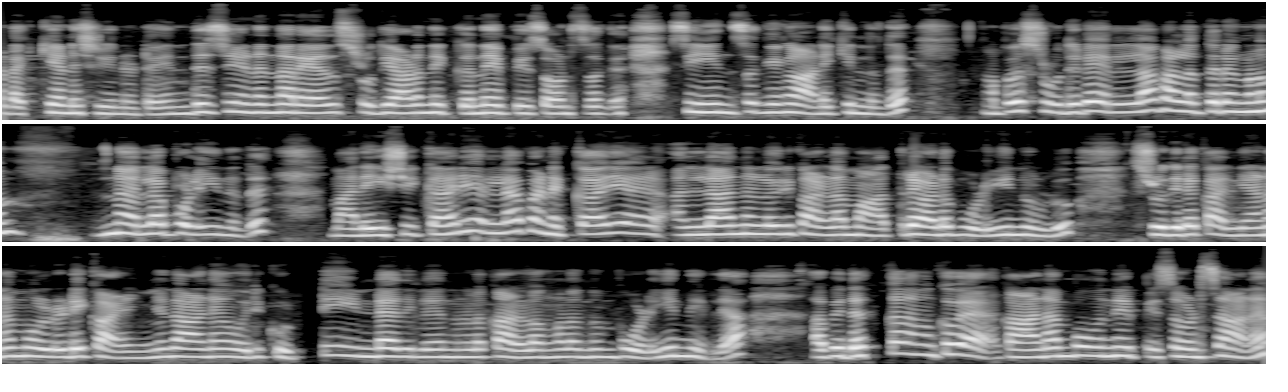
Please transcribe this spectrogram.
അടയ്ക്കുകയാണ് ചെയ്യുന്നത് എന്ത് ചെയ്യണമെന്ന് അറിയാതെ ശ്രുതി അവിടെ നിൽക്കുന്ന എപ്പിസോഡ്സൊക്കെ സീൻസൊക്കെ കാണിക്കുന്നത്. അപ്പോൾ ശ്രുതിയുടെ എല്ലാ കള്ളത്തരങ്ങളും നല്ല പൊളിയുന്നത് മലേഷ്യക്കാരി അല്ല പണക്കാരി അല്ല എന്നുള്ളൊരു കള്ളം മാത്രമേ അവിടെ പൊളിയുന്നുള്ളൂ. ശ്രുതിയുടെ കല്യാണം ഓൾറെഡി കഴിഞ്ഞതാണ്. ഒരു കുട്ടിയുണ്ട് അതിൽ എന്നുള്ള കള്ളങ്ങളൊന്നും പൊളിയുന്നില്ല. അപ്പോൾ ഇതൊക്കെ നമുക്ക് കാണാൻ പോകുന്ന എപ്പിസോഡ്സാണ്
